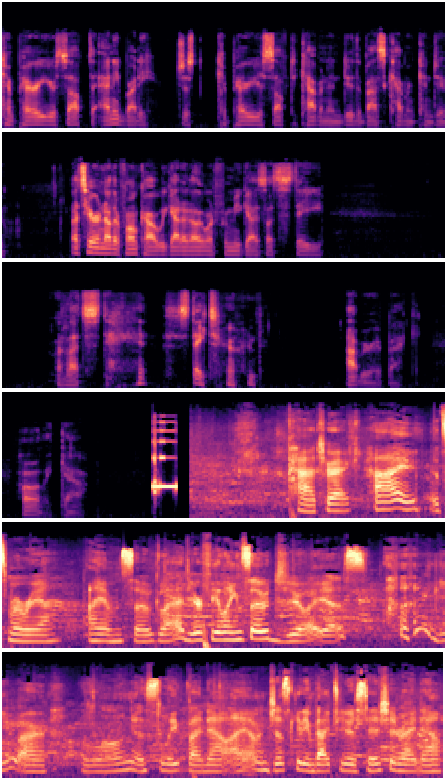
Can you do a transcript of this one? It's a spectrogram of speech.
compare yourself to anybody. Just compare yourself to Kevin and do the best Kevin can do. Let's hear another phone call. We got another one from you guys. Let's stay. Let's stay. stay tuned. I'll be right back. Holy cow. Patrick. Hi, it's Maria. I am so glad you're feeling so joyous. you are long asleep by now. I am just getting back to your station right now.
